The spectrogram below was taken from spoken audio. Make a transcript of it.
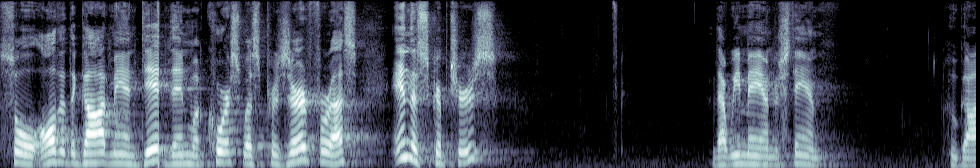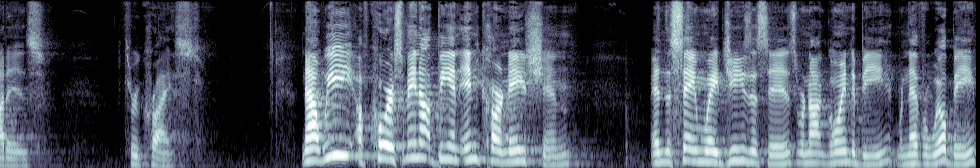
soul. All that the God man did then, of course, was preserved for us in the scriptures that we may understand who God is through Christ. Now, we, of course, may not be an incarnation in the same way Jesus is. We're not going to be, we never will be.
